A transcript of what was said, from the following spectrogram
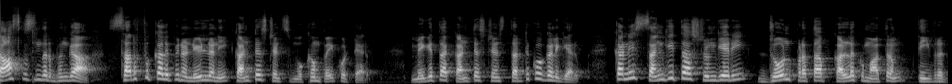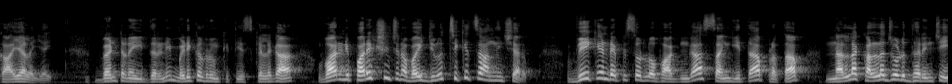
టాస్క్ సందర్భంగా సర్ఫ్ కలిపిన నీళ్ళని కంటెస్టెంట్స్ ముఖంపై కొట్టారు. మిగతా కంటెస్టెంట్స్ తట్టుకోగలిగారు. కానీ సంగీత శృంగేరి డ్రోన్ ప్రతాప్ కళ్ళకు మాత్రం తీవ్ర గాయాలయ్యాయి. వెంటనే ఇద్దరిని మెడికల్ రూమ్కి తీసుకెళ్ళగా వారిని పరీక్షించిన వైద్యులు చికిత్స అందించారు. వీకెండ్ ఎపిసోడ్లో భాగంగా సంగీత ప్రతాప్ నల్ల కళ్ళజోడు ధరించి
